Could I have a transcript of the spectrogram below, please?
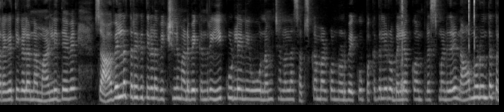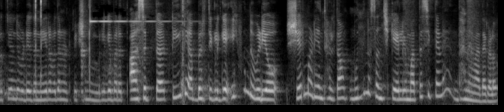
ತರಗತಿಗಳನ್ನು ಮಾಡಲಿದ್ದೇವೆ. ಸೊ ಅವೆಲ್ಲ ತರಗತಿಗಳ ವೀಕ್ಷಣೆ ಮಾಡಬೇಕಂದ್ರೆ ಈ ಕೂಡಲೇ ನೀವು ನಮ್ಮ ಚಾನಲ್ನ ಸಬ್ಸ್ಕ್ರೈಬ್ ಮಾಡ್ಕೊಂಡು ನೋಡಬೇಕು. ಪಕ್ಕದಲ್ಲಿರೋ ಬೆಲ್ಲಕ್ಕೂ ಪ್ರೆಸ್ ಮಾಡಿದರೆ ನಾವು ಮಾಡುವಂಥ ಪ್ರತಿಯೊಂದು ವಿಡಿಯೋದ ನೇರವಾದ ನೋಟಿಫಿಕೇಶನ್ ನಿಮ್ಮಲ್ಲಿಗೆ ಬರುತ್ತೆ. ಆಸಕ್ತ ಟಿ ಟಿ ಅಭ್ಯರ್ಥಿಗಳಿಗೆ ಈ ಒಂದು ವಿಡಿಯೋ ಶೇರ್ ಮಾಡಿ ಅಂತ ಹೇಳ್ತಾ ಮುಂದಿನ ಸಂಚಿಕೆಯಲ್ಲಿ ಮತ್ತೆ ಸಿಗ್ತೇನೆ. ಧನ್ಯವಾದಗಳು.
